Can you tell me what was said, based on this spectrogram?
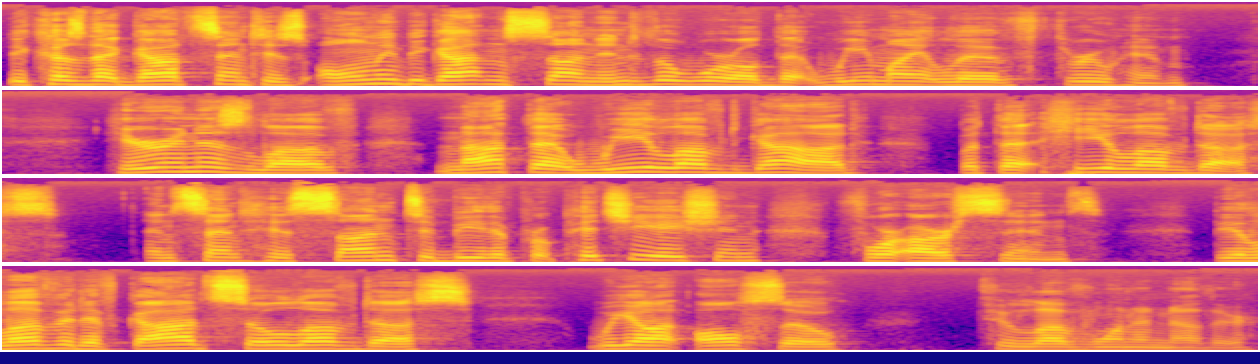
because that God sent his only begotten Son into the world that we might live through him. Herein is love, not that we loved God, but that he loved us, and sent his Son to be the propitiation for our sins. Beloved, if God so loved us, we ought also to love one another.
